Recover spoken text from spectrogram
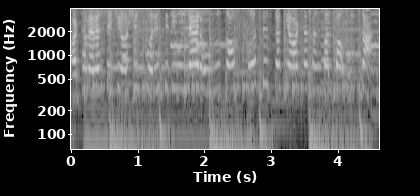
अर्थव्यवस्थेची अशीच परिस्थिती उरल्यार अंदूचो पस्तीस टक्के अर्थसंकल्प उदकान.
